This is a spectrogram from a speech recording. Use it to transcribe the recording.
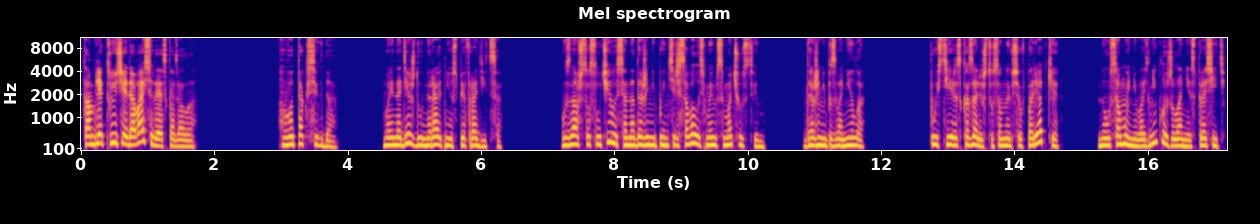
Комплект ключей давай сюда, я сказала». Вот так всегда. Мои надежды умирают, не успев родиться. Узнав, что случилось, она даже не поинтересовалась моим самочувствием. Даже не позвонила. Пусть ей рассказали, что со мной все в порядке, но у самой не возникло желания спросить,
